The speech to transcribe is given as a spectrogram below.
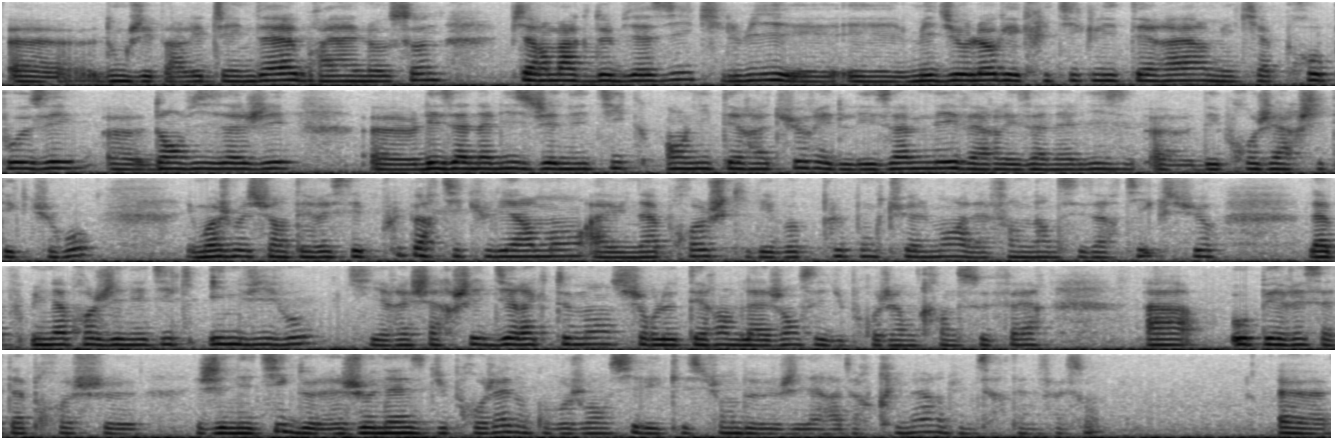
Euh, donc j'ai parlé de Jane Derr, Brian Lawson, Pierre-Marc de Biasi, qui lui est, est médiologue et critique littéraire, mais qui a proposé euh, d'envisager euh, les analyses génétiques en littérature et de les amener vers les analyses des projets architecturaux. Et moi, je me suis intéressée plus particulièrement à une approche qu'il évoque plus ponctuellement à la fin de l'un de ses articles sur une approche génétique in vivo qui irait chercher directement sur le terrain de l'agence et du projet en train de se faire à opérer cette approche euh, génétique de la genèse du projet. Donc on rejoint aussi les questions de générateur primaire d'une certaine façon. Euh,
